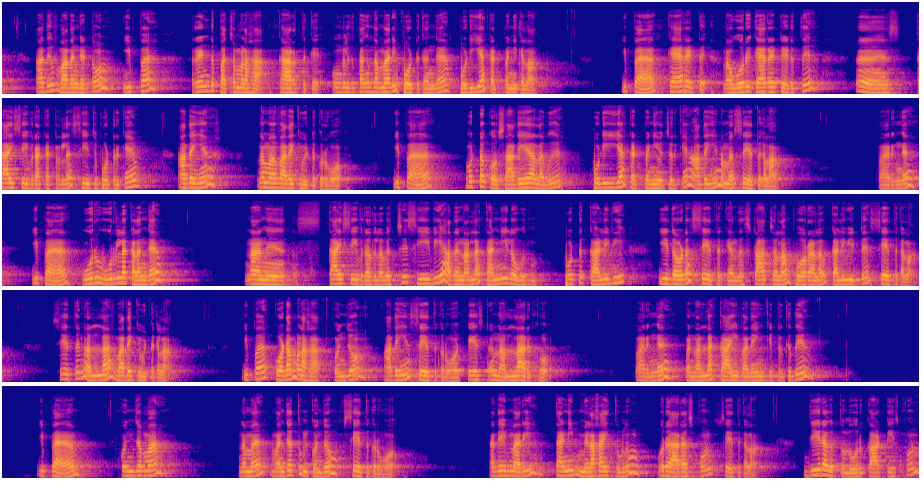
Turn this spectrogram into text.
அது வதங்கட்டும். இப்போ ரெண்டு பச்சை மிளகா காரத்துக்கு உங்களுக்கு தகுந்த மாதிரி போட்டுக்கோங்க. பொடியாக கட் பண்ணிக்கலாம். இப்போ கேரட்டு நான் ஒரு கேரட் எடுத்து காய் சீவிர கட்டரில் சீச்சு போட்டிருக்கேன். அதையும் நம்ம வதக்கி விட்டுக்குருவோம். இப்போ முட்டைக்கோஸ் அதே அளவு பொடியாக கட் பண்ணி வச்சுருக்கேன். அதையும் நம்ம சேர்த்துக்கலாம். பாருங்கள் இப்போ ஒரு உருளைக்கிழங்க நான் காய் சீவுறதுல வச்சு சீவி அதை நல்லா தண்ணியில் போட்டு கழுவி இதோட சேர்த்துருக்கேன். அந்த ஸ்டார்ச் எல்லாம் போகிற அளவு கழுவிட்டு சேர்த்துக்கலாம். சேர்த்து நல்லா வதக்கி விட்டுக்கலாம். இப்போ குடமிளகா கொஞ்சம் அதையும் சேர்த்துக்கிடுவோம் டேஸ்ட்டும் நல்லா இருக்கும். பாருங்கள் இப்போ நல்லா காய் வதங்கிக்கிட்டு இருக்குது இப்போ கொஞ்சமாக நம்ம மஞ்சத்தூள் கொஞ்சம் சேர்த்துக்கிருவோம். அதே மாதிரி தனி மிளகாய்த்தூளும் ஒரு அரை ஸ்பூன் சேர்த்துக்கலாம். ஜீரகத்தூள் ஒரு கால் டீஸ்பூன்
